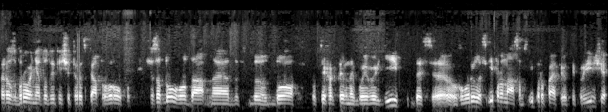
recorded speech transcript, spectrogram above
перезброєння до 2035 року. Ще задовго до, е, до, до цих активних бойових дій, десь е, говорилось і про НАСАМС, і про Петріот, і про інші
